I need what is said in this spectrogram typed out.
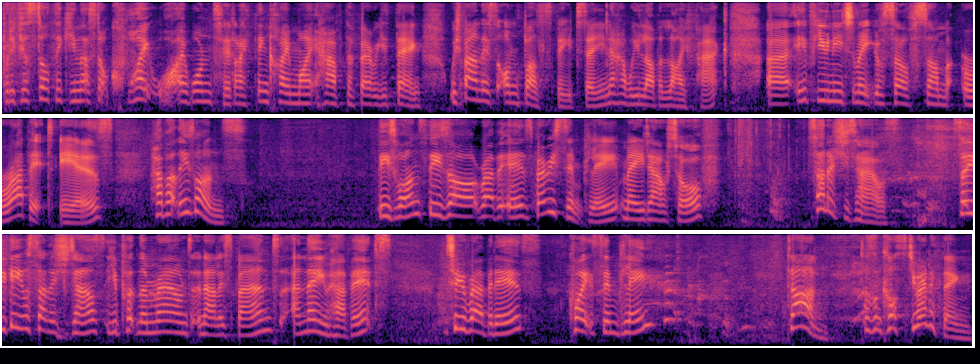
But if you're still thinking that's not quite what I wanted, I think I might have the very thing. We found this on BuzzFeed today. You know how we love a life hack. Uh, if you need to make yourself some rabbit ears, how about these ones? These ones, these are rabbit ears, very simply made out of sanitary towels. So you get your sanitary towels, you put them round an Alice band, and there you have it. Two rabbit ears, quite simply. Done. Doesn't cost you anything.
